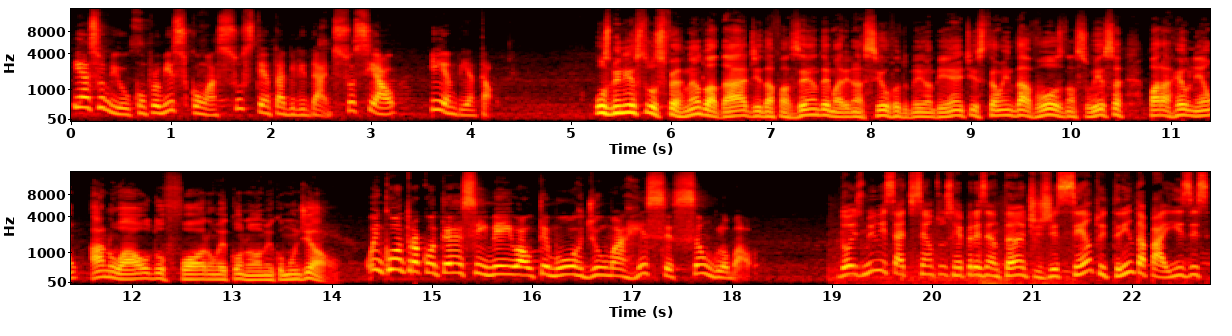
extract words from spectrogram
e assumiu o compromisso com a sustentabilidade social e ambiental. Os ministros Fernando Haddad da Fazenda e Marina Silva do Meio Ambiente estão em Davos, na Suíça, para a reunião anual do Fórum Econômico Mundial. O encontro acontece em meio ao temor de uma recessão global. 2.700 representantes de 130 países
